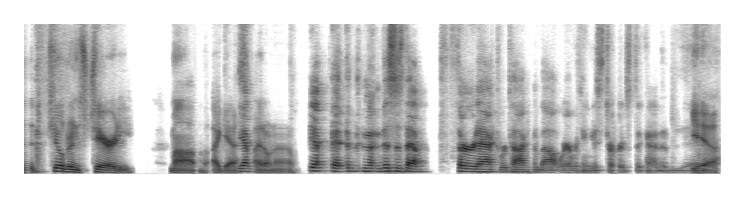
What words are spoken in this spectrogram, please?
the children's charity mob i guess Yep. i don't know Yep. it- it- This is that third act we're talking about where everything just starts to kind of Yeah.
